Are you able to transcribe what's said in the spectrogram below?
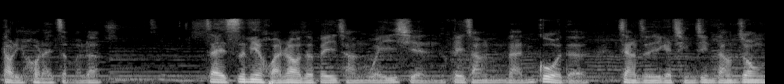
到底后来怎么了？在四面环绕着非常危险、非常难过的这样子一个情境当中，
